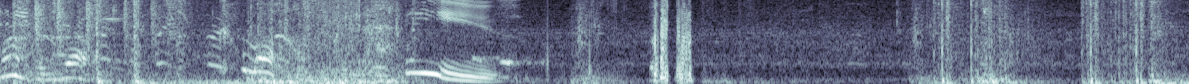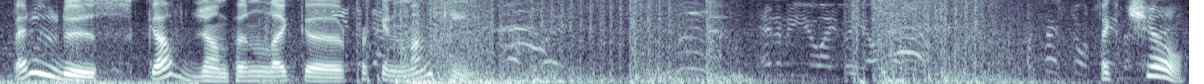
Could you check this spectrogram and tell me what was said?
Come on, man. Please. That dude is scuff jumping like a freaking monkey. Like, chill.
